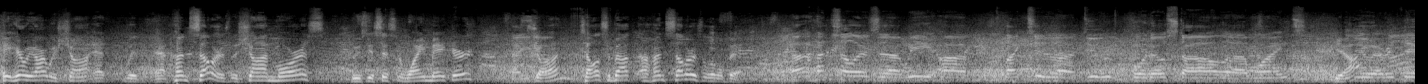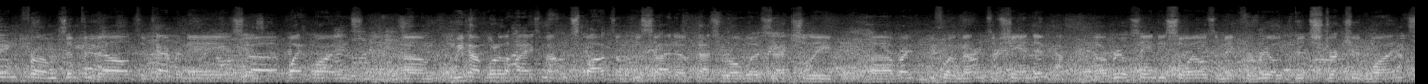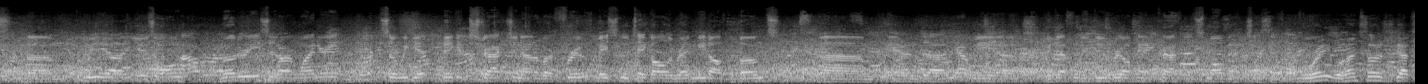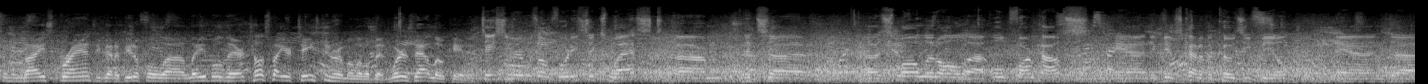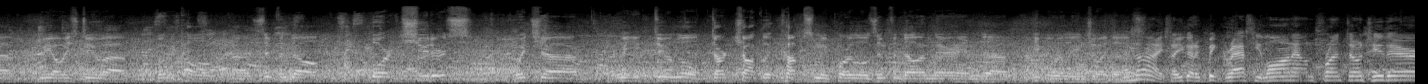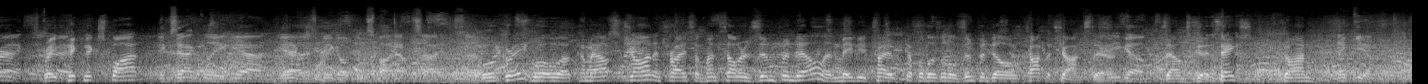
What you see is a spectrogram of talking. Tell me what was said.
Hey, here we are with Sean at with at Hunt Cellars with Sean Morris, who's the assistant winemaker. Sean, tell us about uh, Hunt Cellars a little bit. Uh, Hunt Cellars, uh, we uh, like to uh, do Bordeaux style uh, wines. Yeah. We do everything from Zinfandel to Cabernets, uh, white wines. Um, we have one of the highest mountain spots on the east side of Paso Robles, actually right before the mountains of Shandon. real sandy soils that make for real good structured wines. Um, we use all rotaries at our winery, so we get big extraction out of our fruit. Basically, take all the red meat off the bones. Um, and uh, yeah, we uh, we definitely do real handcrafted small batches. Great. Well, Hunt Cellars has got some nice brands. You've got a beautiful uh, label there. Tell us about your tasting room a little bit. Where's that located? The tasting room is on 46 West. Um, it's a, a, small little uh, old farmhouse, and it gives kind of a cozy feel. And uh, we always do uh, what we call Zinfandel Port shooters, which we do little dark chocolate cups and we pour a little Zinfandel in there and uh, people really enjoy those. Nice. Now you got a big grassy lawn out in front, don't you there? Correct, great correct. picnic spot. Exactly, yeah. Yeah, there's a big open spot outside. So. Well, great. We'll uh, come out, John, and try some Hunt Cellars Zinfandel and maybe try a couple of those little Zinfandel chocolate shots there. There you go. Sounds good. Thanks, Don. Thank you.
